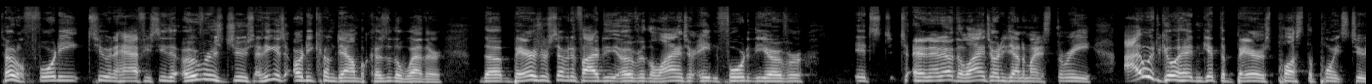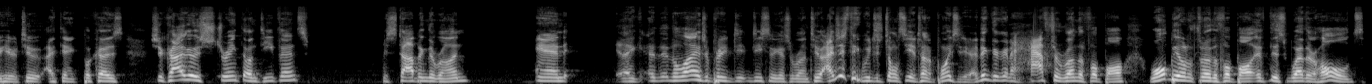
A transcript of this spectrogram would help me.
Total 42 and a half. You see the over is juice. I think it's already come down because of the weather. The Bears are seven and five to the over. The Lions are eight and four to the over. It's and I know the Lions already down to minus three. I would go ahead and get the Bears plus the points too here too. I think because Chicago's strength on defense is stopping the run, and like uh, the the Lions are pretty de- decent against the run too. I just think we just don't see a ton of points here. I think they're going to have to run the football. Won't be able to throw the football if this weather holds,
